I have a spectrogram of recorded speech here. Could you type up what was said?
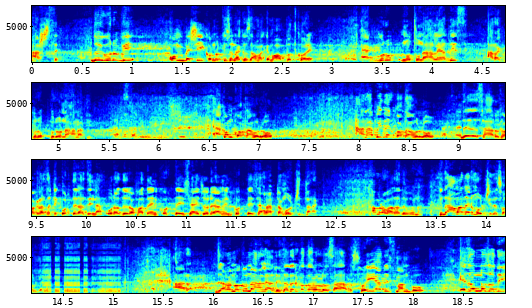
আসছে। দুই গ্রুপই কম বেশি কোনো কিছু না কিছু আমাকে মহব্বত করে। এক গ্রুপ নতুন আহলে হাদিস আর এক গ্রুপ পুরোনো হানাফি। এখন কথা হলো, হানাফিদের কথা হলো, যে স্যার ঝগড়াঝাটি করতে রাজি না, ওরা যদি করতেই চাই জোরে আমিন করতেই চাই আর একটা মসজিদ বানাক আমরা বাধা দেবো না, কিন্তু আমাদের মসজিদে চলবে আর যারা নতুন আহলে হাদিস, তাদের কথা হলো, স্যার, সহি হাদিস মানবো। এজন্য যদি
